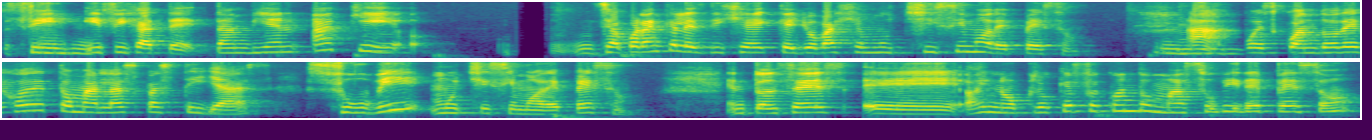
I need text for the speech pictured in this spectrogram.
Sí, y fíjate, también aquí ¿Se acuerdan que les dije que yo bajé muchísimo de peso? Ah, pues cuando dejo de tomar las pastillas, subí muchísimo de peso. Entonces, eh, ay, no, creo que fue cuando más subí de peso.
